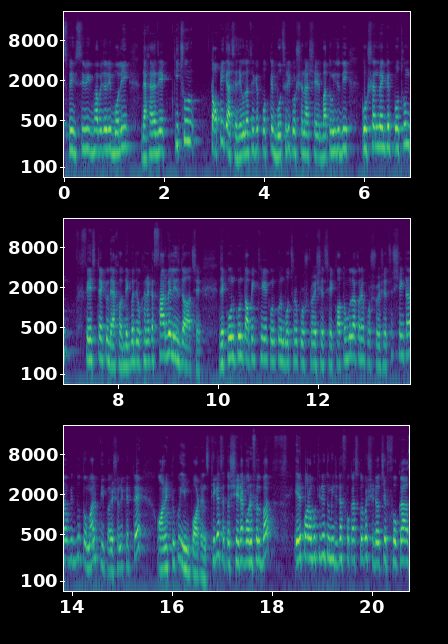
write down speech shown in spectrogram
স্পেসিফিকভাবে যদি বলি, দেখা যায় যে কিছু টপিক আছে যেগুলো থেকে প্রত্যেক বছরই কোশ্চেন আসে বা তুমি যদি কোশ্চেন ব্যাংকের প্রথম ফেজটা একটু দেখো, দেখবে যে ওখানে একটা সার্ভে লিস্ট দেওয়া আছে যে কোন কোন টপিক থেকে কোন কোন বছর প্রশ্ন এসেছে, কতগুলো করে প্রশ্ন এসেছে, সেটাও কিন্তু তোমার প্রিপারেশনের ক্ষেত্রে অনেকটুকু ইম্পর্টেন্স ঠিক আছে? তো সেটা করে ফেলবা। এর পরবর্তীতে তুমি যেটা ফোকাস করবে সেটা হচ্ছে ফোকাস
